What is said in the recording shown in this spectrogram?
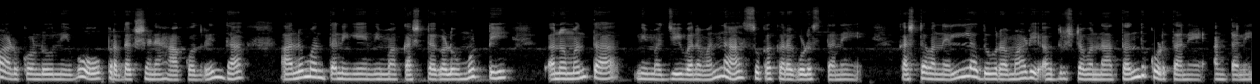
ಮಾಡಿಕೊಂಡು ನೀವು ಪ್ರದಕ್ಷಿಣೆ ಹಾಕೋದ್ರಿಂದ ಹನುಮಂತನಿಗೆ ನಿಮ್ಮ ಕಷ್ಟಗಳು ಮುಟ್ಟಿ ಹನುಮಂತ ನಿಮ್ಮ ಜೀವನವನ್ನು ಸುಖಕರಗೊಳಿಸ್ತಾನೆ. ಕಷ್ಟವನ್ನೆಲ್ಲ ದೂರ ಮಾಡಿ ಅದೃಷ್ಟವನ್ನು ತಂದು ಕೊಡ್ತಾನೆ ಅಂತಲೇ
